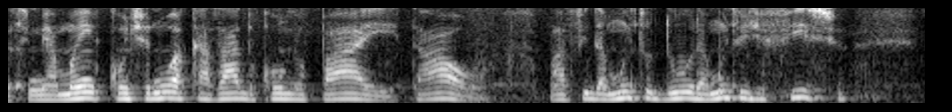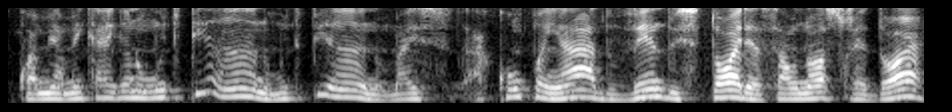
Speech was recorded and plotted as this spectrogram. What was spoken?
Assim, minha mãe continua casado com meu pai e tal. Uma vida muito dura, muito difícil com a minha mãe carregando muito piano, muito piano, mas acompanhado, vendo histórias ao nosso redor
